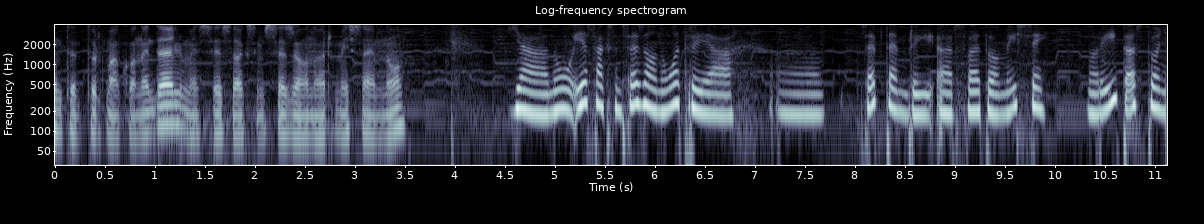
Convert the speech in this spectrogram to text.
Un tad turpmāko nedēļu mēs iesāksim sezonu ar misēm no. Jā, nu, iesāksim sezonu 2. Uh, septembrī ar svēto misiju no rīta 8.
